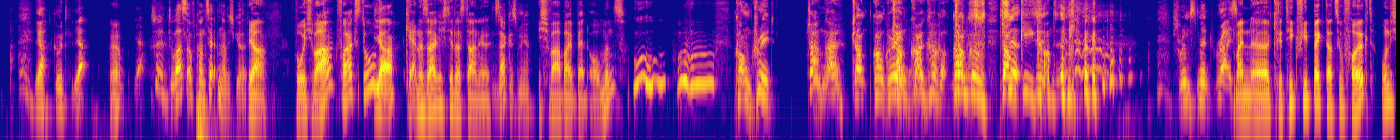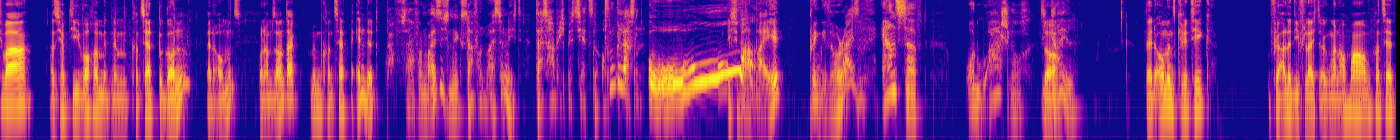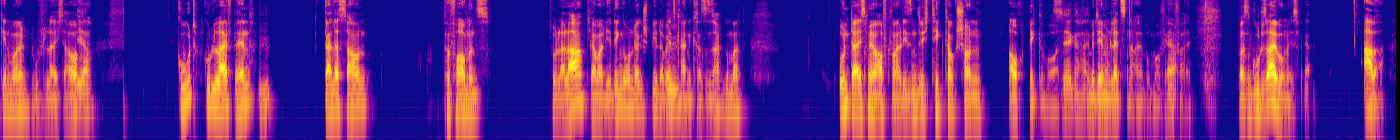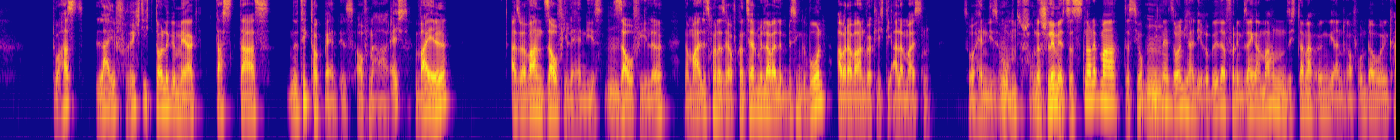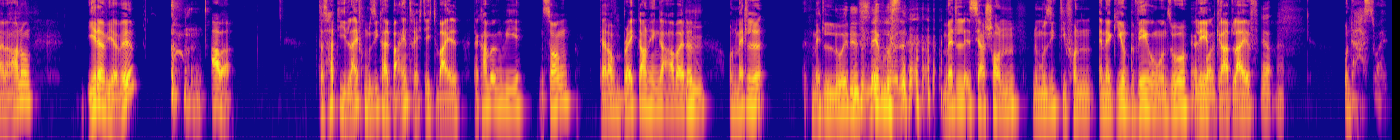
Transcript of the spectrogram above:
Ja, gut. Ja. Ja? Ja, schön. Du warst auf Konzerten, habe ich gehört. Ja. Wo ich war, fragst du? Ja. Gerne sage ich dir das, Daniel. Sag es mir. Ich war bei Bad Omens. Uhu. Uhu. Concrete. Jungle. Junk, concrete. Junk, Kong, Kong, Con- Jungle. Con- Donkey Kong. Shrimps mit Rice. Mein äh, Kritikfeedback dazu folgt. Und ich war, also ich habe die Woche mit einem Konzert begonnen, Bad Omens. Und am Sonntag mit dem Konzert beendet. Dav- Davon weiß ich nichts. Davon weißt du nicht. Das habe ich bis jetzt nur offen gelassen. Oh. Ich war bei Bring Me the Horizon. Ernsthaft? Oh, du Arschloch. Wie So. geil. Bad Omens Kritik für alle, die vielleicht irgendwann auch mal auf ein Konzert gehen wollen. Du vielleicht auch. Ja. Gut, gute Liveband. Mhm. Geiler Sound. Performance. So lala. Die haben halt ihr Ding runtergespielt, aber jetzt Mhm. keine krasse Sache gemacht. Und da ist mir aufgefallen, die sind durch TikTok schon auch big geworden. Sehr gehypt. Mit dem ja. letzten Album auf jeden Ja. Fall. Was ein gutes Album ist. Ja. Aber du hast live richtig dolle gemerkt, dass das eine TikTok-Band ist, auf eine Art. Echt? Weil, also da waren sau viele Handys, Mhm. sau viele. Normal ist man das ja auf Konzerten mittlerweile ein bisschen gewohnt, aber da waren wirklich die allermeisten so Handys Ach, oben. Und das Schlimme ist, das ist noch nicht mal, das juckt mich Mhm. nicht, sollen die halt ihre Bilder von dem Sänger machen und sich danach irgendwie einen drauf runterholen, keine Ahnung. Jeder wie er will. Aber das hat die Live-Musik halt beeinträchtigt, weil da kam irgendwie ein Song, der hat auf einen Breakdown hingearbeitet Mhm. und Metal, Metal Leute, Servus. Metal ist ja schon eine Musik, die von Energie und Bewegung und so Ja, lebt, gerade live. ja, ja. Und da hast du halt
